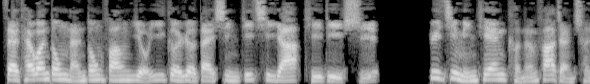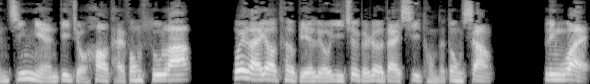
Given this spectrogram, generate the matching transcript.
在台湾东南东方有一个热带性低气压 TD 十。预计明天可能发展成今年第九号台风苏拉，未来要特别留意这个热带系统的动向。另外，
